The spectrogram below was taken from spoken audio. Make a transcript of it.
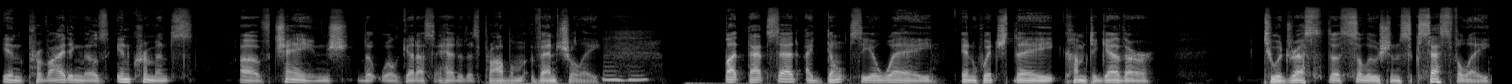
in providing those increments of change that will get us ahead of this problem eventually. Mm-hmm. But that said, I don't see a way in which they come together to address the solution successfully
